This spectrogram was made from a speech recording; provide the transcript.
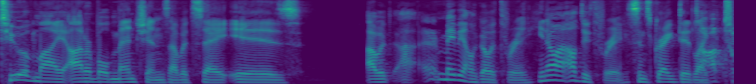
two of my honorable mentions, I would say, is I would uh, maybe I'll go with three. You know. I'll do three since Greg did like tw-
